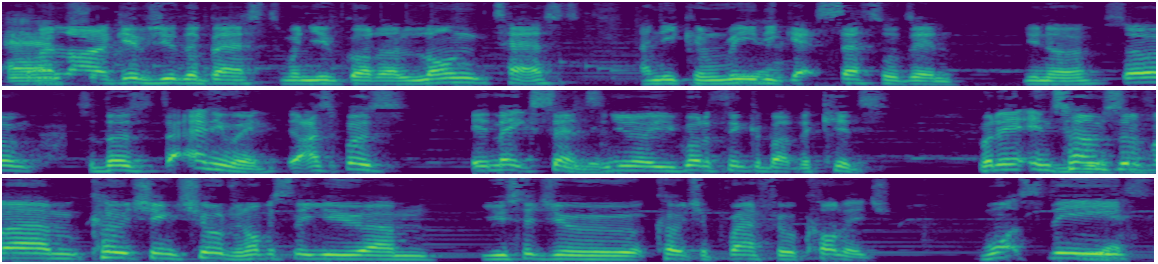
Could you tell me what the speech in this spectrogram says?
Brian And Lara gives you the best when you've got a long test and he can really Yeah. get settled in, you know. So, so those, anyway, I suppose it makes sense. And, you know, you've got to think about the kids. But in, in terms of um, coaching children, obviously you, um, you said you coach at Bradfield College. What's the, Yes.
